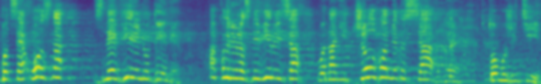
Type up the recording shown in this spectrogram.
бо це ознак зневіри людини. А коли людина зневірується, вона нічого не досягне в тому житті.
